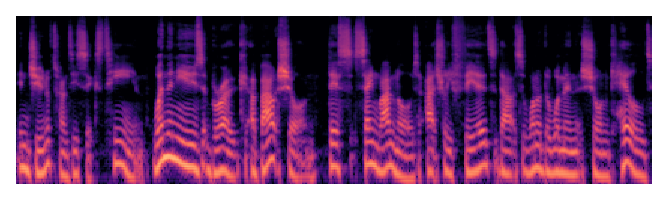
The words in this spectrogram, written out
in June of 2016. When the news broke about Sean, this same landlord actually feared that one of the women Sean killed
